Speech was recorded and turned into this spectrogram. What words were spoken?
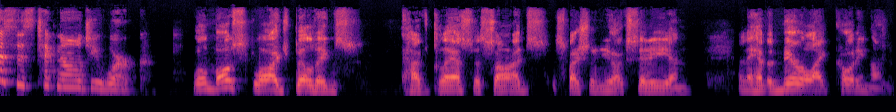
does this technology work? Well, most large buildings have glass facades, especially in New York City, and, and they have a mirror like coating on them.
